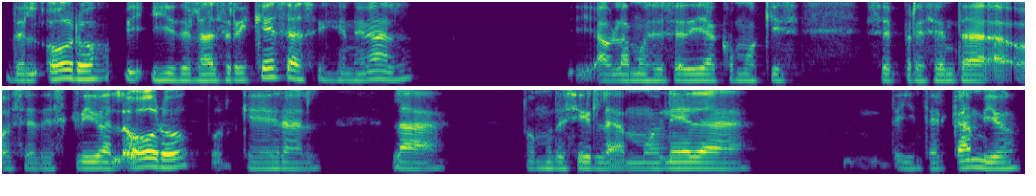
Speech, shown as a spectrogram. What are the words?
del oro y de las riquezas en general, y hablamos ese día como aquí se presenta o se describe el oro, porque era la, podemos decir, la moneda de intercambio.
